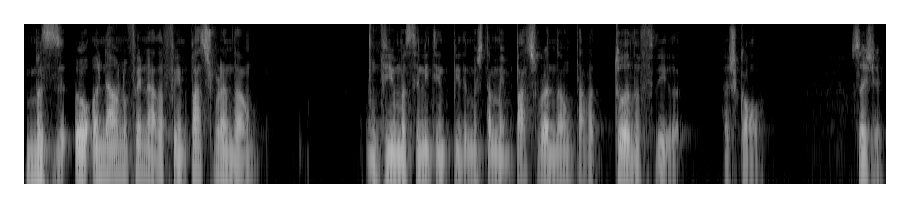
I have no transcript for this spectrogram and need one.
Mas, oh, não, não foi nada. Foi em Passos Brandão, vi uma sanita entupida, mas também Passos Brandão estava toda fedida, a escola. Ou seja,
